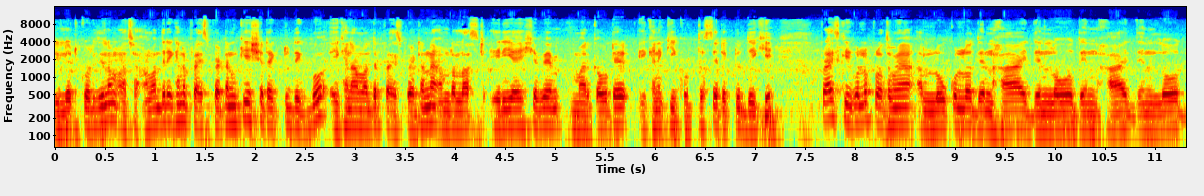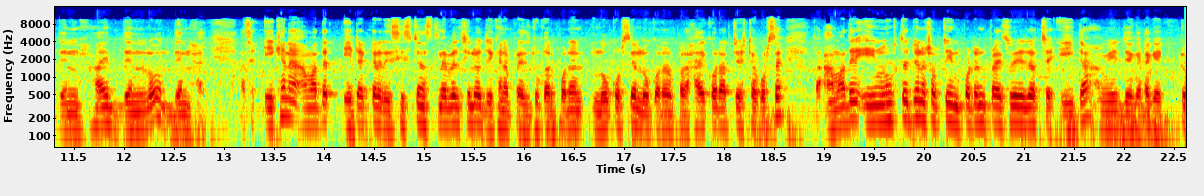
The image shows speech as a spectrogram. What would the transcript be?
ডিলিট করে দিলাম। আচ্ছা আমাদের এখানে প্রাইস প্যাটার্ন কি? সেটা একটু দেখব। এখানে আমাদের প্রাইস প্যাটার্নে আমরা লাস্ট এরিয়া হিসেবে মার্কআউটের এখানে কি করতেছে এটা একটু দেখি। প্রাইস কী করল? প্রথমে লো করল then high then low then high then low then high then low then high আচ্ছা এখানে আমাদের এটা একটা রেসিস্ট্যান্স লেভেল ছিল যেখানে প্রাইস ঢোকার পরে লো করছে লো করার পর হাই করার চেষ্টা করছে। তো আমাদের এই মুহূর্তের জন্য সবচেয়ে ইম্পর্টেন্ট প্রাইস হয়ে যাচ্ছে এইটা। আমি জায়গাটাকে একটু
